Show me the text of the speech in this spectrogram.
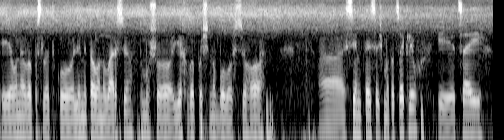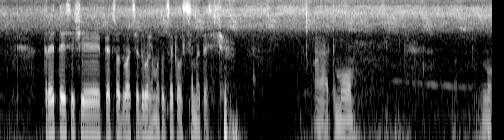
І вони випустили таку лімітовану версію, тому що їх випущено було всього е, 7 тисяч мотоциклів. І цей 3522 мотоцикл з 7 тисяч. Е, Тому ну,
